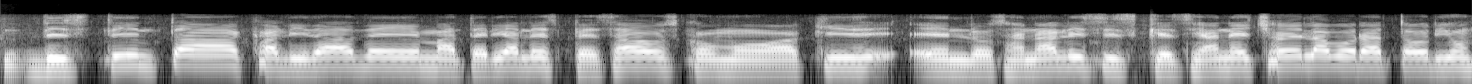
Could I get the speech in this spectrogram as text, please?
distinta calidad de materiales pesados como aquí en los análisis que se han hecho de laboratorio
